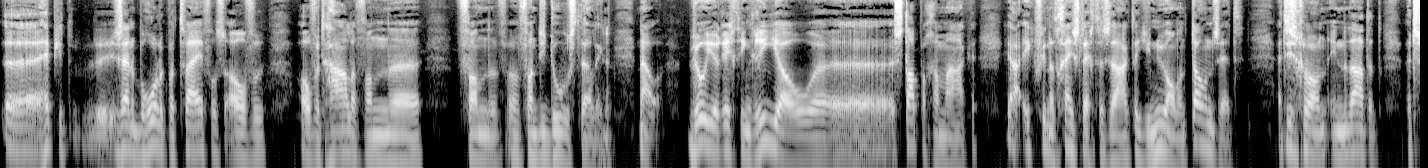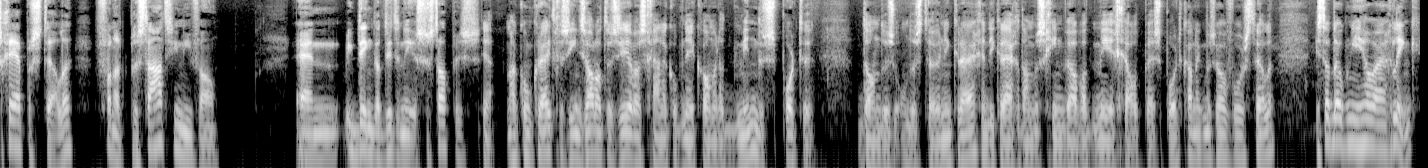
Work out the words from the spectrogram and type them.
uh, heb je, zijn er behoorlijk wat twijfels over, over het halen van, uh, van, van, van, die doelstelling. Nou, wil je richting Rio uh, stappen gaan maken... ja, ik vind het geen slechte zaak dat je nu al een toon zet. Het is gewoon inderdaad het, het scherper stellen van het prestatieniveau. En ik denk dat dit een eerste stap is. Ja, maar concreet gezien zal het er zeer waarschijnlijk op neerkomen... dat minder sporten dan dus ondersteuning krijgen. En die krijgen dan misschien wel wat meer geld per sport, kan ik me zo voorstellen. Is dat ook niet heel erg link?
